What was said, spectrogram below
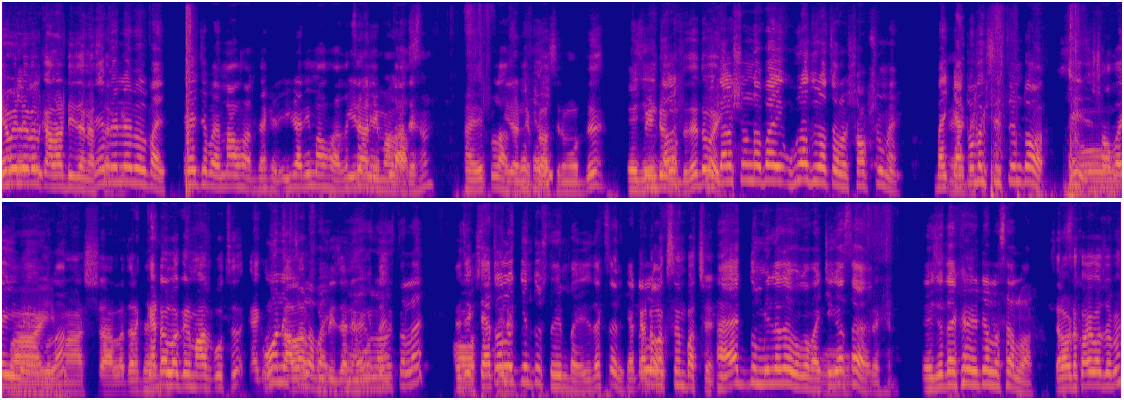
अवेलेबल কালার ডিজাইন আছে আর কি। এভেলেবেল ভাই এই যে ভাই মালহার দেখেন ইরানি মালহার দেখছেন? ইরানি A মালা plus। দেখেন হ্যাঁ এ প্লাস ইরানি দেখেন প্লাসের মধ্যে এই যে প্রিন্টের মধ্যে তাই তো ভাই কালেকশনটা ভাই উড়া দুরা চলে সব সময় ভাই এই ক্যাটালগ সিস্টেম তো এই যে ও সবাই ভাই এগুলা মাশাআল্লাহ যারা দেখেন। ক্যাটালগের মাল করছে একদম অনেক চলে কালারফুল ভাই ডিজাইনের হ্যাঁ, এগুলো মধ্যে অনেক চলে এই যে অস্থির। ক্যাটালগ কিন্তু সেম ভাই এই দেখছেন ক্যাটালগ ক্যাটালগ সেম পাচ্ছেন হ্যাঁ একদম মিলে যাবে গো ভাই ঠিক ও, আছে দেখেন এই যে দেখেন এটা হলো সালোয়ার। সেলারটা কয় গজ হবে?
